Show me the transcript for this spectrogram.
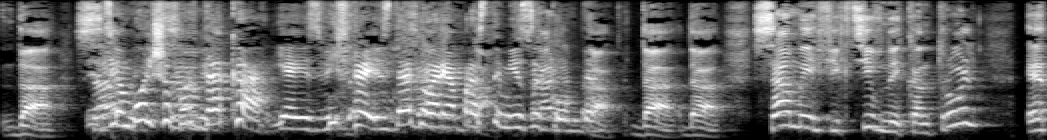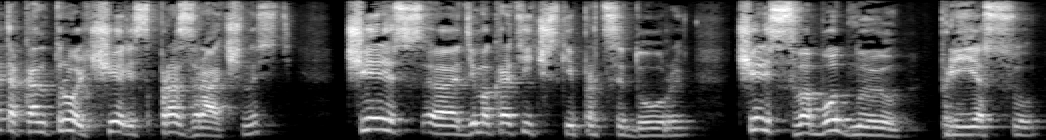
да. Самый, Тем больше самый, бардака, я извиняюсь, да, да говоря простым языком. Да. да, да, да. Самый эффективный контроль это контроль через прозрачность, через э, демократические процедуры, через свободную прессу,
